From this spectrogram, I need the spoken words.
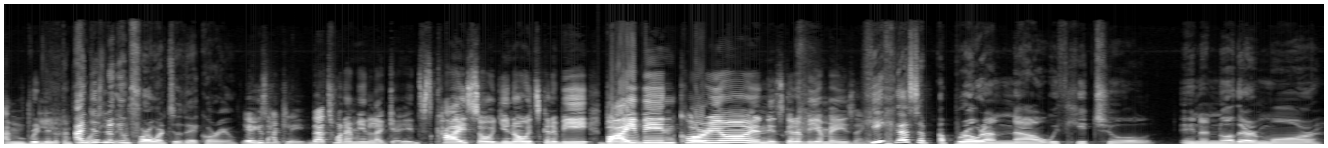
I'm really looking forward I'm just to looking this. forward to the choreo. Yeah, exactly. That's what I mean. Like it's Kai, so you know it's gonna be vibing choreo, and it's gonna be amazing. He has a, a program now with Heechul and another more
